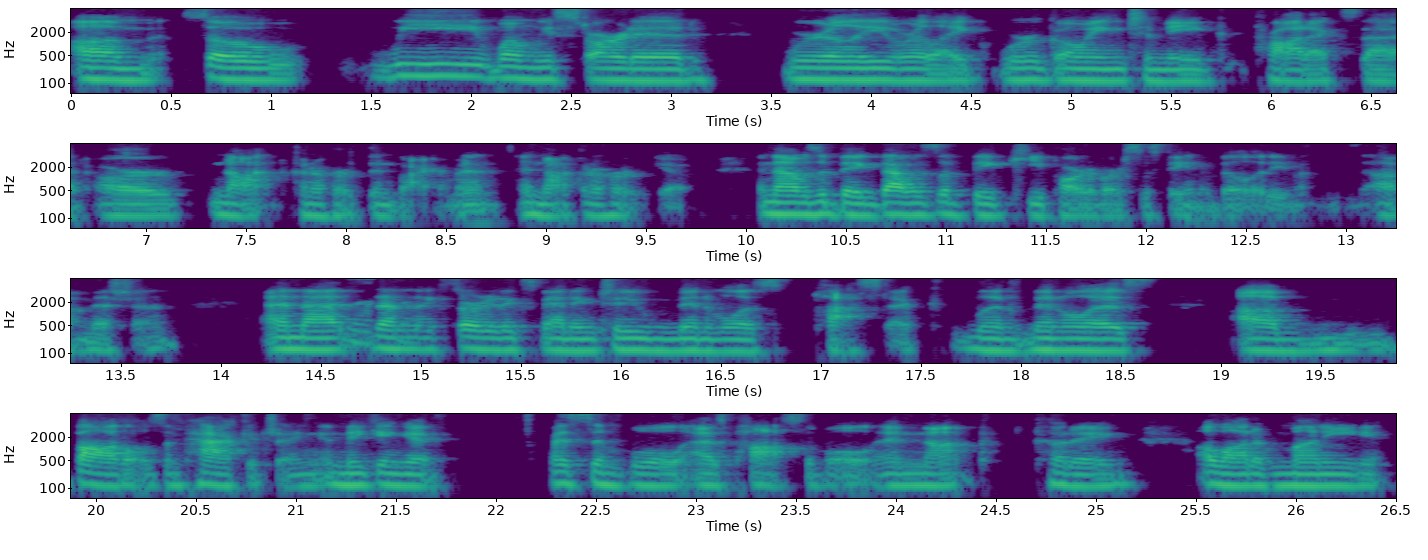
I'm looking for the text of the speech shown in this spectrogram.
Um, so we, when we started, really were like, we're going to make products that are not going to hurt the environment and not going to hurt you. And that was a big, that was a big key part of our sustainability uh, mission and that then like started expanding to minimalist plastic minimalist um, bottles and packaging and making it as simple as possible and not putting a lot of money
